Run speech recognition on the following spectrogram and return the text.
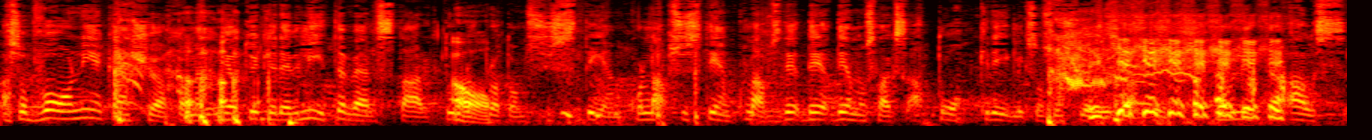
Alltså varningen kan jag köpa, men jag tycker det är lite väl starkt ord att prata om systemkollaps. Systemkollaps, det, det, det är någon slags atomkrig liksom som slår ut. Jag vill inte alls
